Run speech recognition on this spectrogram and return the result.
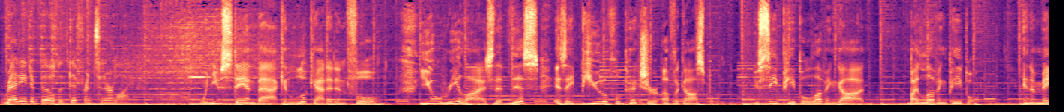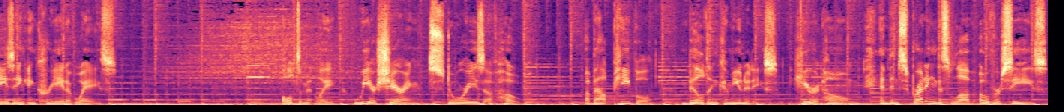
ready to build a difference in her life. When you stand back and look at it in full, you realize that this is a beautiful picture of the gospel. You see people loving God by loving people in amazing and creative ways. Ultimately, we are sharing stories of hope about people building communities here at home and then spreading this love overseas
